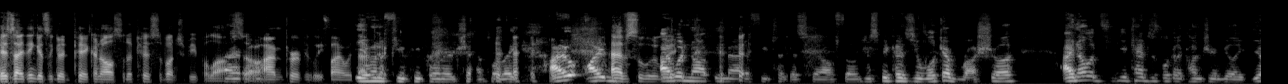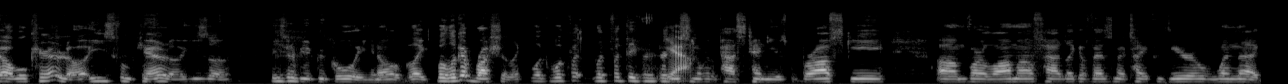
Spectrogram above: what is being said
is I think it's a good pick and also to piss a bunch of people off. I So. I'm perfectly fine with that. Even a few people in our chat, but like I, I, Absolutely. I would not be mad if we took Askarov though, just because you look at Russia. I know it's you can't just look at a country and be like, yeah, well, Canada, he's from Canada, he's a he's gonna be a good goalie, you know. Like, but look at Russia, like look look what look what they've been Yeah. producing over the past ten years. Bobrovsky, um, Varlamov had like a Vezina type of year when that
